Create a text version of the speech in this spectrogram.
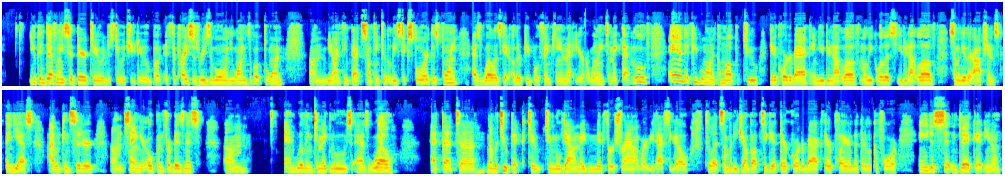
you can definitely sit there too and just do what you do. But if the price is reasonable and you wanted to go up to one, um, you know, I think that's something to at least explore at this point, as well as get other people thinking that you're willing to make that move. And if people want to come up to get a quarterback and you do not love Malik Willis, you do not love some of the other options, then yes, I would consider um, saying you're open for business um, and willing to make moves as well at that uh, number two pick to to move down maybe mid first round where you'd have to go to let somebody jump up to get their quarterback their player that they're looking for. And you just sit and pick at you know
